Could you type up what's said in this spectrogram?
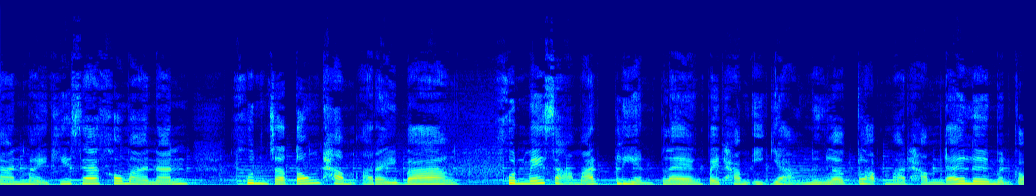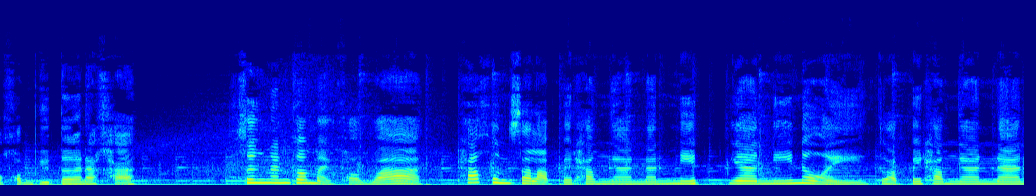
งานใหม่ที่แทรกเข้ามานั้น คุณจะต้องทำอะไรบ้าง คุณไม่สามารถเปลี่ยนแปลงไปทำอีกอย่างหนึ่งแล้วกลับมาทำได้เลยเหมือนกับคอมพิวเตอร์นะคะซึ่งนั่นก็หมายความว่า ถ้าคุณสลับไปทำงานนั้นนิด งานนี้หน่อย กลับไปทำงานนั้น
